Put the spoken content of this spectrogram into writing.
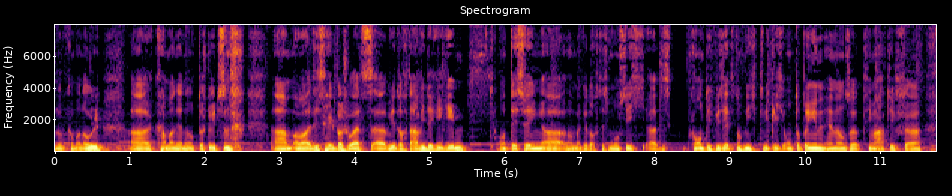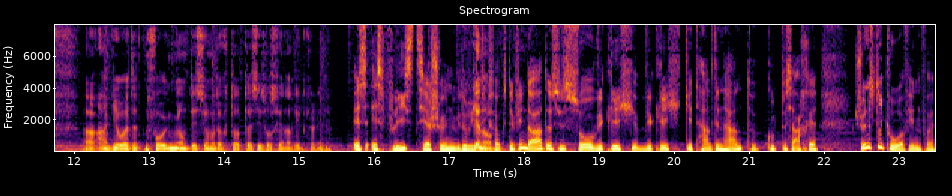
0,0 äh, kann man ja nur unterstützen. Ähm, aber das Hellblau-Schwarz äh, wird auch da wiedergegeben. Und deswegen äh, haben wir gedacht, das muss ich, äh, das konnte ich bis jetzt noch nicht wirklich unterbringen in einer unserer thematisch äh, angeordneten Folgen. Und deswegen haben wir gedacht, das ist was für ein Adventkalender. Es, es fließt sehr schön, wie du richtig Genau. sagst. Ich finde auch, das ist so wirklich, wirklich geht Hand in Hand. Gute Sache. Schönes Trikot auf jeden Fall.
